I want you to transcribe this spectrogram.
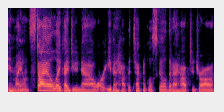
in my own style, like I do now, or even have the technical skill that I have to draw,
